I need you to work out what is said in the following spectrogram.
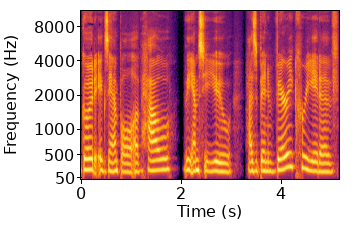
good example of how the MCU has been very creative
